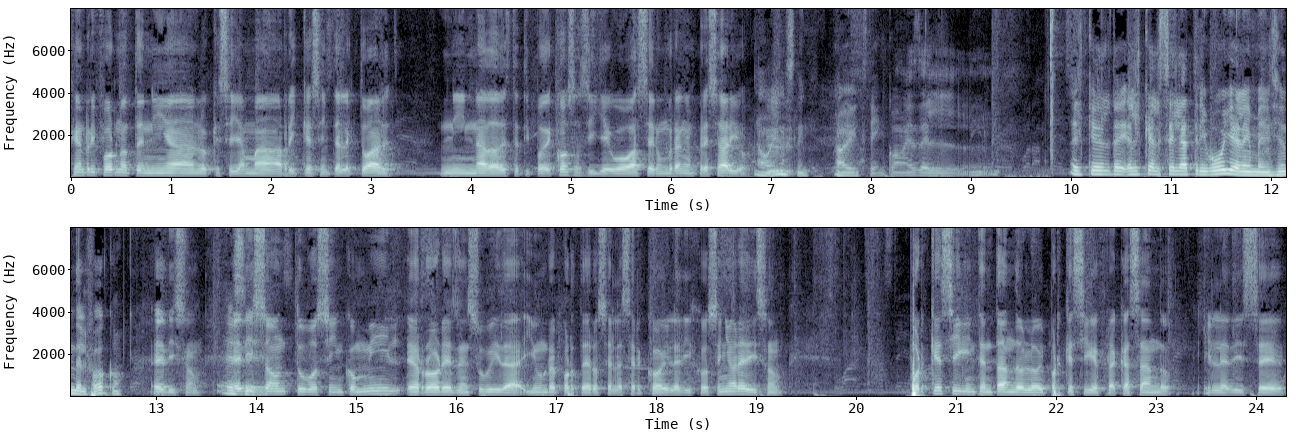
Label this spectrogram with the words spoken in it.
Henry Ford no tenía lo que se llama riqueza intelectual, ni nada de este tipo de cosas, y llegó a ser un gran empresario. No, Einstein, es el, el, que, el, que se le atribuye a la invención del foco. Edison. Edison tuvo 5.000 errores en su vida y un reportero se le acercó y le dijo, señor Edison, ¿por qué sigue intentándolo y por qué sigue fracasando? Y le dice,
